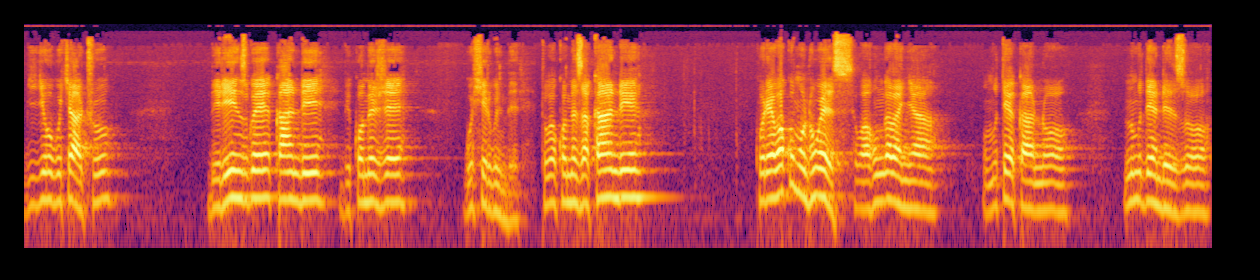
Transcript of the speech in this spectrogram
by'igihugu cyacu birinzwe kandi bikomeje gushyirwa imbere. Tugakomeza kandi kureba ko umuntu wese wahungabanya umutekano n'umudendezo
